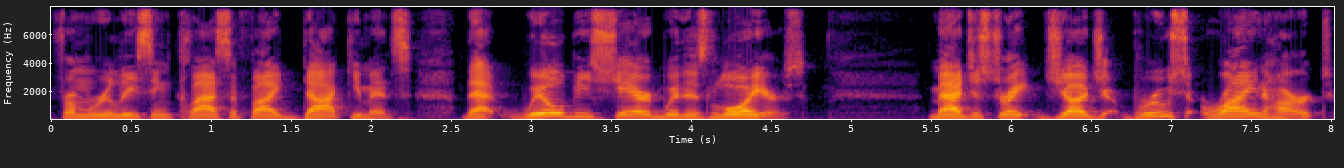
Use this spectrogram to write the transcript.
from releasing classified documents that will be shared with his lawyers. Magistrate Judge Bruce Reinhart,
